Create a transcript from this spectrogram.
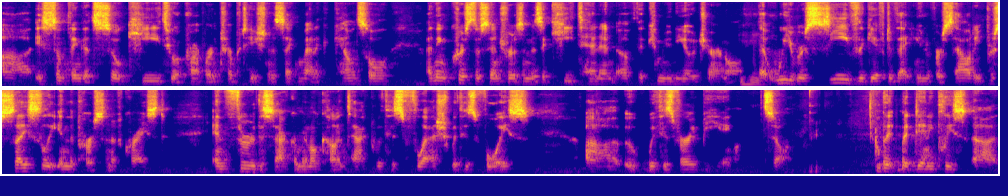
uh, is something that's so key to a proper interpretation of the Second Council. I think Christocentrism is a key tenet of the Communio Journal mm-hmm. that we receive the gift of that universality precisely in the person of Christ and through the sacramental contact with his flesh, with his voice, uh, with his very being. So, but but Danny, please uh,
